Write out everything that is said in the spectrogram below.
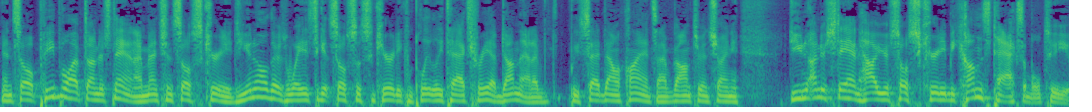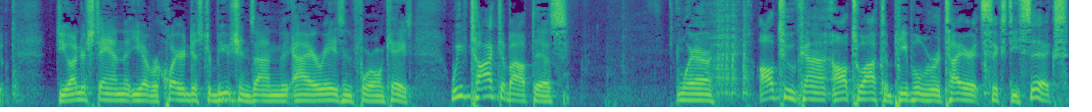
And so people have to understand. I mentioned Social Security. Do you know there's ways to get Social Security completely tax free? I've done that. I've, we've sat down with clients and I've gone through and shown you. Do you understand how your Social Security becomes taxable to you? Do you understand that you have required distributions on the IRAs and 401ks? We've talked about this where all too con- all too often people retire at 66.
